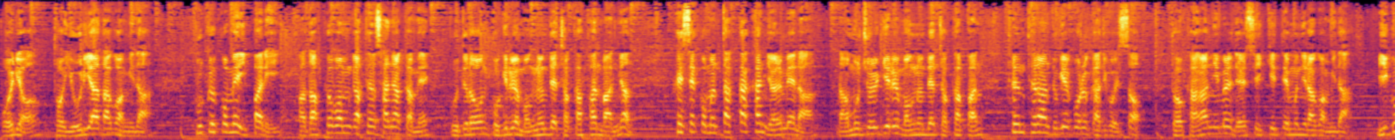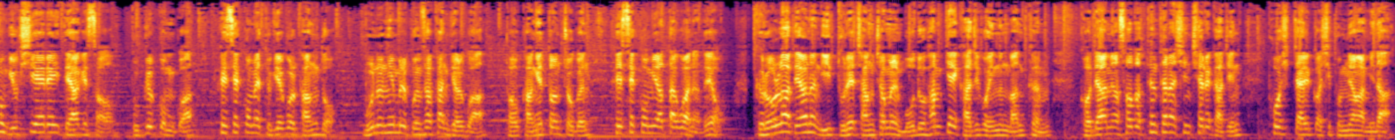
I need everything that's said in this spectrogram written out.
오히려 더 유리하다고 합니다. 북극곰의 이빨이 바다 표범 같은 사냥감에 부드러운 고기를 먹는 데 적합한 반면 회색곰은 딱딱한 열매나 나무 줄기를 먹는 데 적합한 튼튼한 두개골을 가지고 있어 더 강한 힘을 낼 수 있기 때문이라고 합니다. 미국 UCLA 대학에서 북극곰과 회색곰의 두개골 강도, 무는 힘을 분석한 결과 더 강했던 쪽은 회색곰이었다고 하는데요. 그롤라 베어는 이 둘의 장점을 모두 함께 가지고 있는 만큼 거대하면서도 튼튼한 신체를 가진 포식자일 것이 분명합니다.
